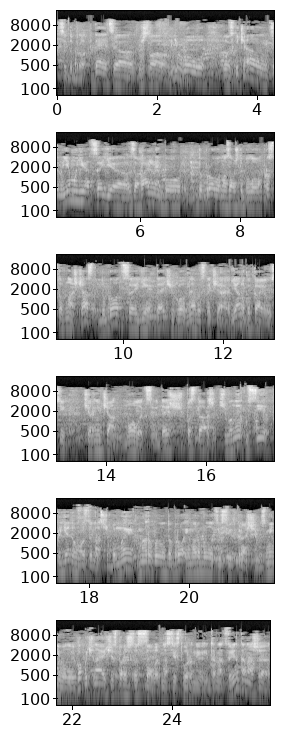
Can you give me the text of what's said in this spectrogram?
Це добро. Ідея ця прийшла мені в голову. Ось, хоча це не є моє, це є загальне, бо добро воно завжди було. Просто в наш час добро це є те, чого не вистачає. Я викликаю усіх чернівчан, молодь, людей постарше, щоб вони усі приєднувалися до нас, щоб ми, ми робили добро і ми робили цей світ кращим, змінювали його, починаючи з перш з себе. У нас є створена інтернет-сторінка наша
